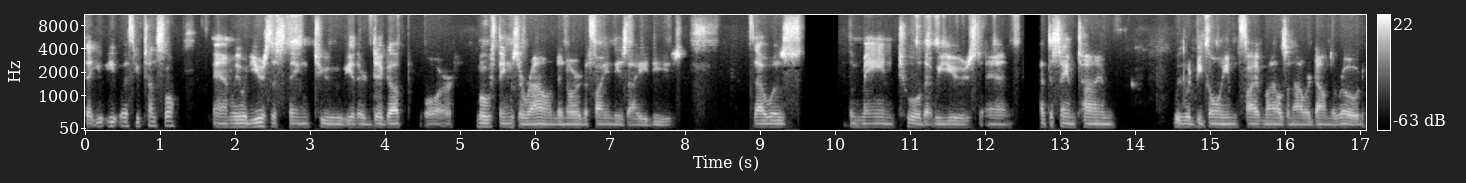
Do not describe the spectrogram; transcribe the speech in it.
that you eat with utensil. And we would use this thing to either dig up or move things around in order to find these IEDs. That was the main tool that we used. And at the same time, we would be going five miles an hour down the road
